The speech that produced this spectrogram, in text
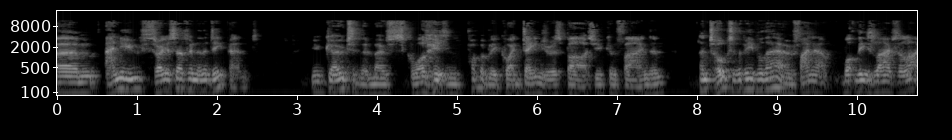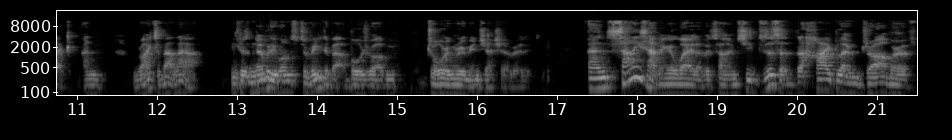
um, and you throw yourself into the deep end. You go to the most squalid and probably quite dangerous bars you can find and, and talk to the people there and find out what these lives are like and write about that. Because nobody wants to read about a bourgeois drawing room in Cheshire, really. And Sally's having a whale of a time. She does a, the high blown drama of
